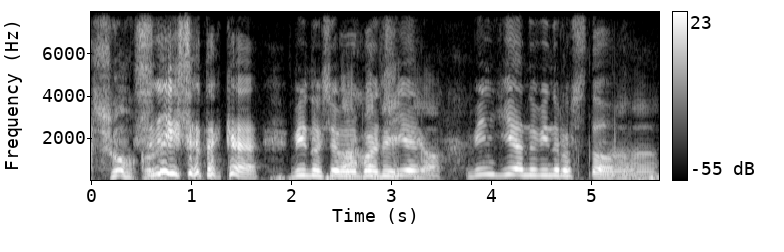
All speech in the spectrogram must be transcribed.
Що коли? Сніг це таке. Він ось його А бач куди є. як? Він є, ну він розтав. Ага,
